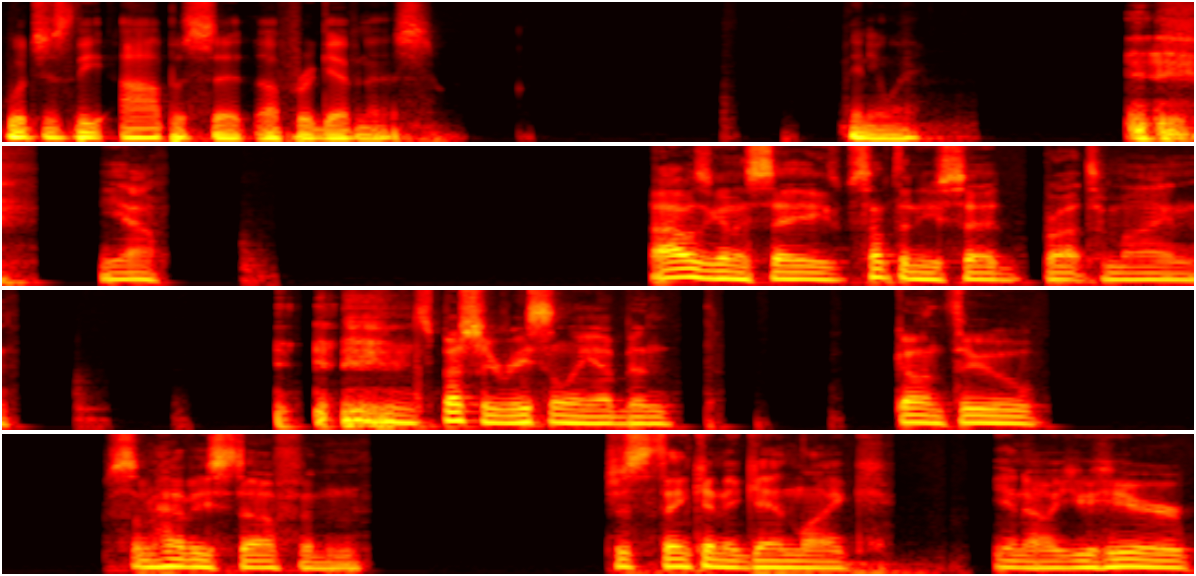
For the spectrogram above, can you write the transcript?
which is the opposite of forgiveness. Anyway. yeah. I was going to say something you said brought to mind, especially recently. I've been going through some heavy stuff and just thinking again, like, you know, you hear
